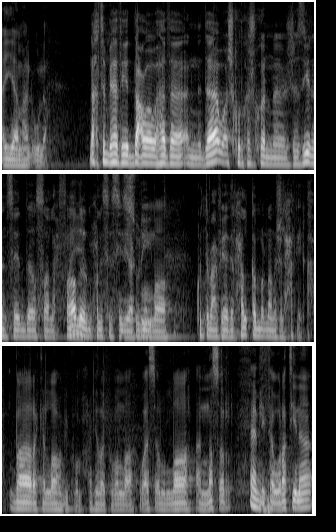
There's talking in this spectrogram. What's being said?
أيامها الأولى. نختم بهذه الدعوة وهذا النداء وأشكرك شكرا جزيلا سيد صالح فاضل المحلل السياسي السوري. الله كنت معي في هذه الحلقة من برنامج الحقيقة. بارك الله بكم حفظكم الله وأسأل الله النصر آمين. لثورتنا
